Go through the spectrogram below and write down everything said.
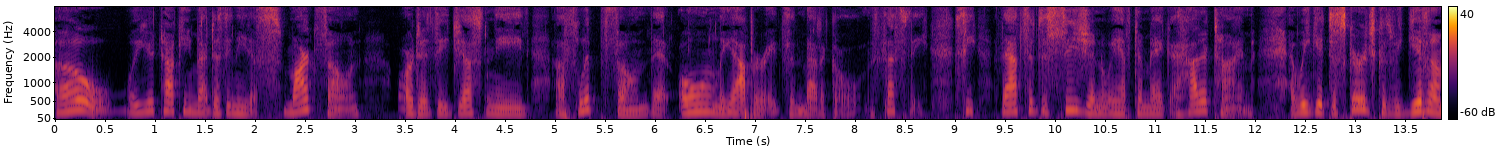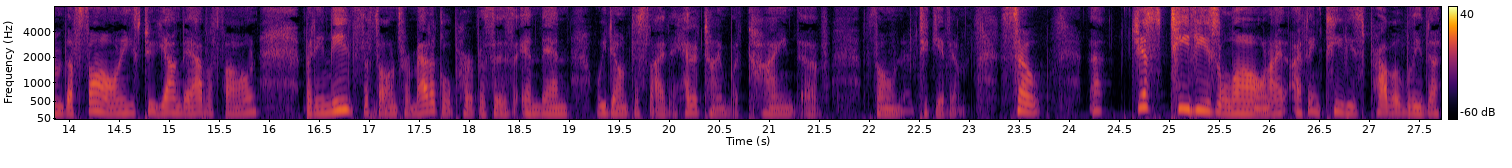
Oh, well, you're talking about does he need a smartphone? Or does he just need a flip phone that only operates in medical necessity? See, that's a decision we have to make ahead of time. And we get discouraged because we give him the phone. He's too young to have a phone, but he needs the phone for medical purposes. And then we don't decide ahead of time what kind of phone to give him. So, uh, just TVs alone, I, I think TV is probably the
